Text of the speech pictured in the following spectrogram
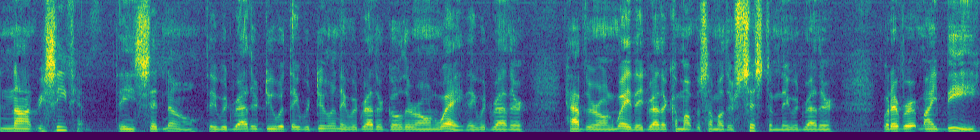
not receive him. They said no. They would rather do what they were doing. They would rather go their own way. They would rather have their own way. They'd rather come up with some other system. They would rather, whatever it might be.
